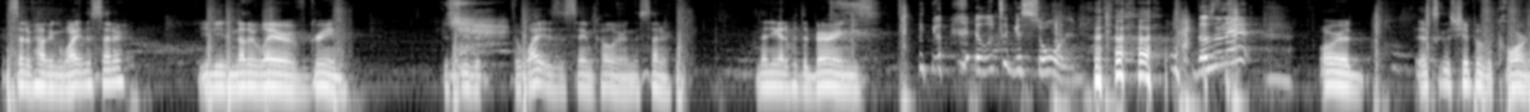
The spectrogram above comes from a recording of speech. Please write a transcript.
instead of having white in the center, you need another layer of green. You see that the white is the same color in the center. And then you got to put the bearings, it looks like a sword, doesn't it? or a, it looks like the shape of a corn.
